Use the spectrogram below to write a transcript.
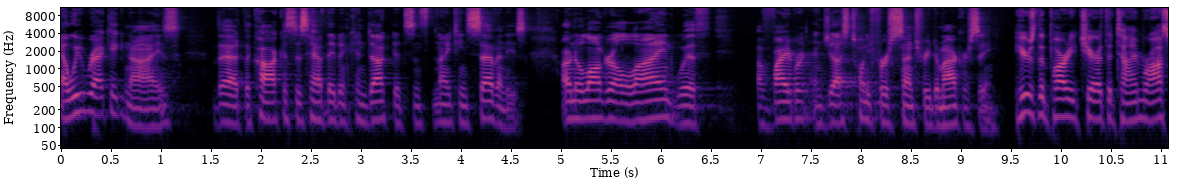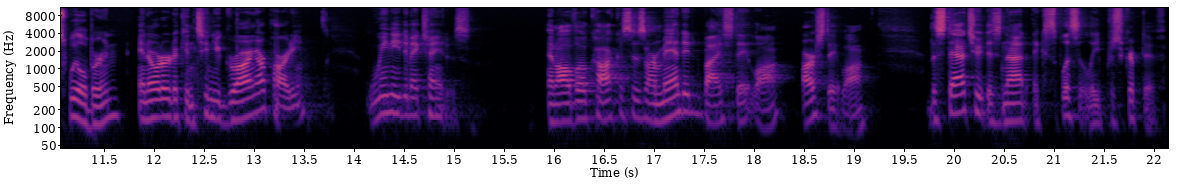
Now, we recognize that the caucuses, have they been conducted since the 1970s, are no longer aligned with a vibrant and just 21st century democracy. Here's the party chair at the time, Ross Wilburn. In order to continue growing our party, we need to make changes. And although caucuses are mandated by state law, our state law, the statute is not explicitly prescriptive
